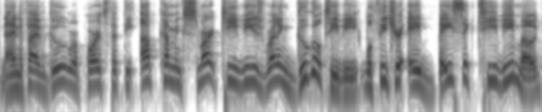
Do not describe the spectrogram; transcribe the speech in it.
9 to 5 Google reports that the upcoming smart TVs running Google TV will feature a basic TV mode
